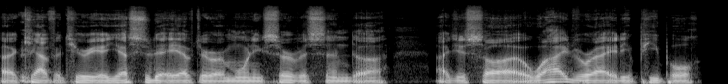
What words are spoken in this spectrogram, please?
uh, cafeteria yesterday after our morning service, and uh, I just saw a wide variety of people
